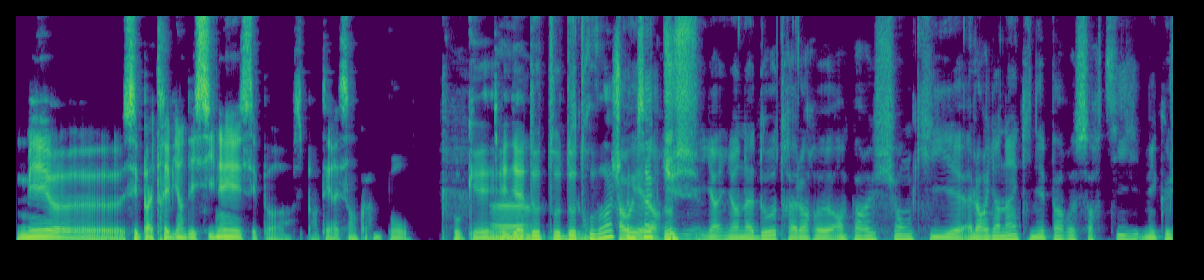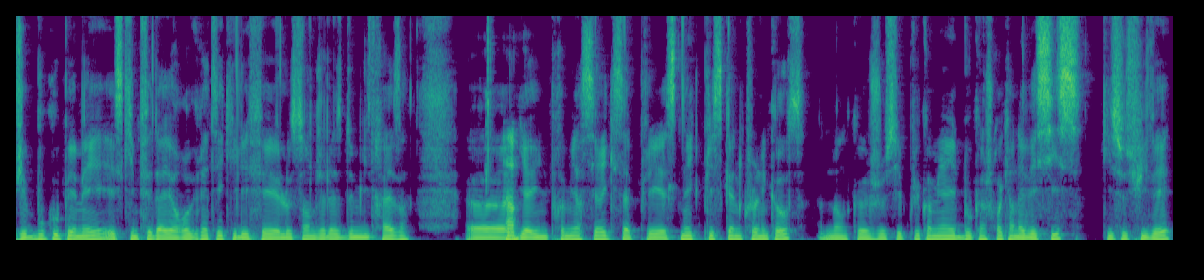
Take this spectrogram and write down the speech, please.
Mais euh, c'est pas très bien dessiné, c'est pas, c'est pas intéressant, quoi. Bon. Ok. Et il y a d'autres, d'autres ouvrages Ah comme oui, ça alors, que tu... Il y, en a d'autres. Alors euh, en parution qui, alors il y en a un qui n'est pas ressorti, mais que j'ai beaucoup aimé et ce qui me fait d'ailleurs regretter qu'il ait fait Los Angeles 2013. Euh, Ah. Il y a une première série qui s'appelait Snake Plissken Chronicles. Donc euh, je sais plus combien il y a de bouquins. Je crois qu'il y en avait six qui se suivaient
